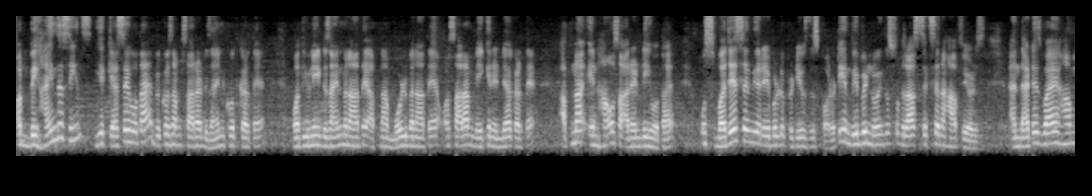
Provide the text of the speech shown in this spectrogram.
और बिहाइंड द सीन्स ये कैसे होता है? बिकॉज़ हम सारा डिज़ाइन खुद करते हैं। बहुत यूनिक डिज़ाइन बनाते हैं, अपना मोल्ड बनाते हैं और सारा मेक इन इंडिया करते हैं। अपना in house R N D होता है। उस वजह से we are able to produce this quality and we been doing this for the last six and half years and that is why हम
